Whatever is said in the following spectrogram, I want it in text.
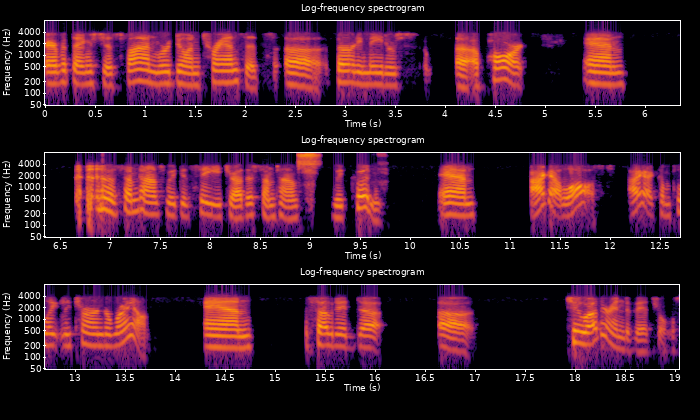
everything's just fine. We're doing transits uh, 30 meters uh, apart, and sometimes we could see each other, sometimes we couldn't. And I got lost. I got completely turned around, and so did uh, uh, two other individuals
